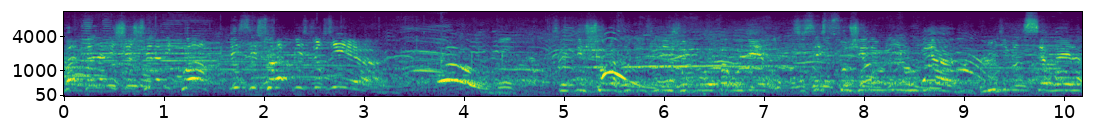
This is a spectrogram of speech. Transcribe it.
Va-t-elle aller chercher la victoire ici sur la piste d'Urzir. C'était chaud la photo je ne pourrais pas vous dire si c'est Sogénie ou bien Ludivine Cervelle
